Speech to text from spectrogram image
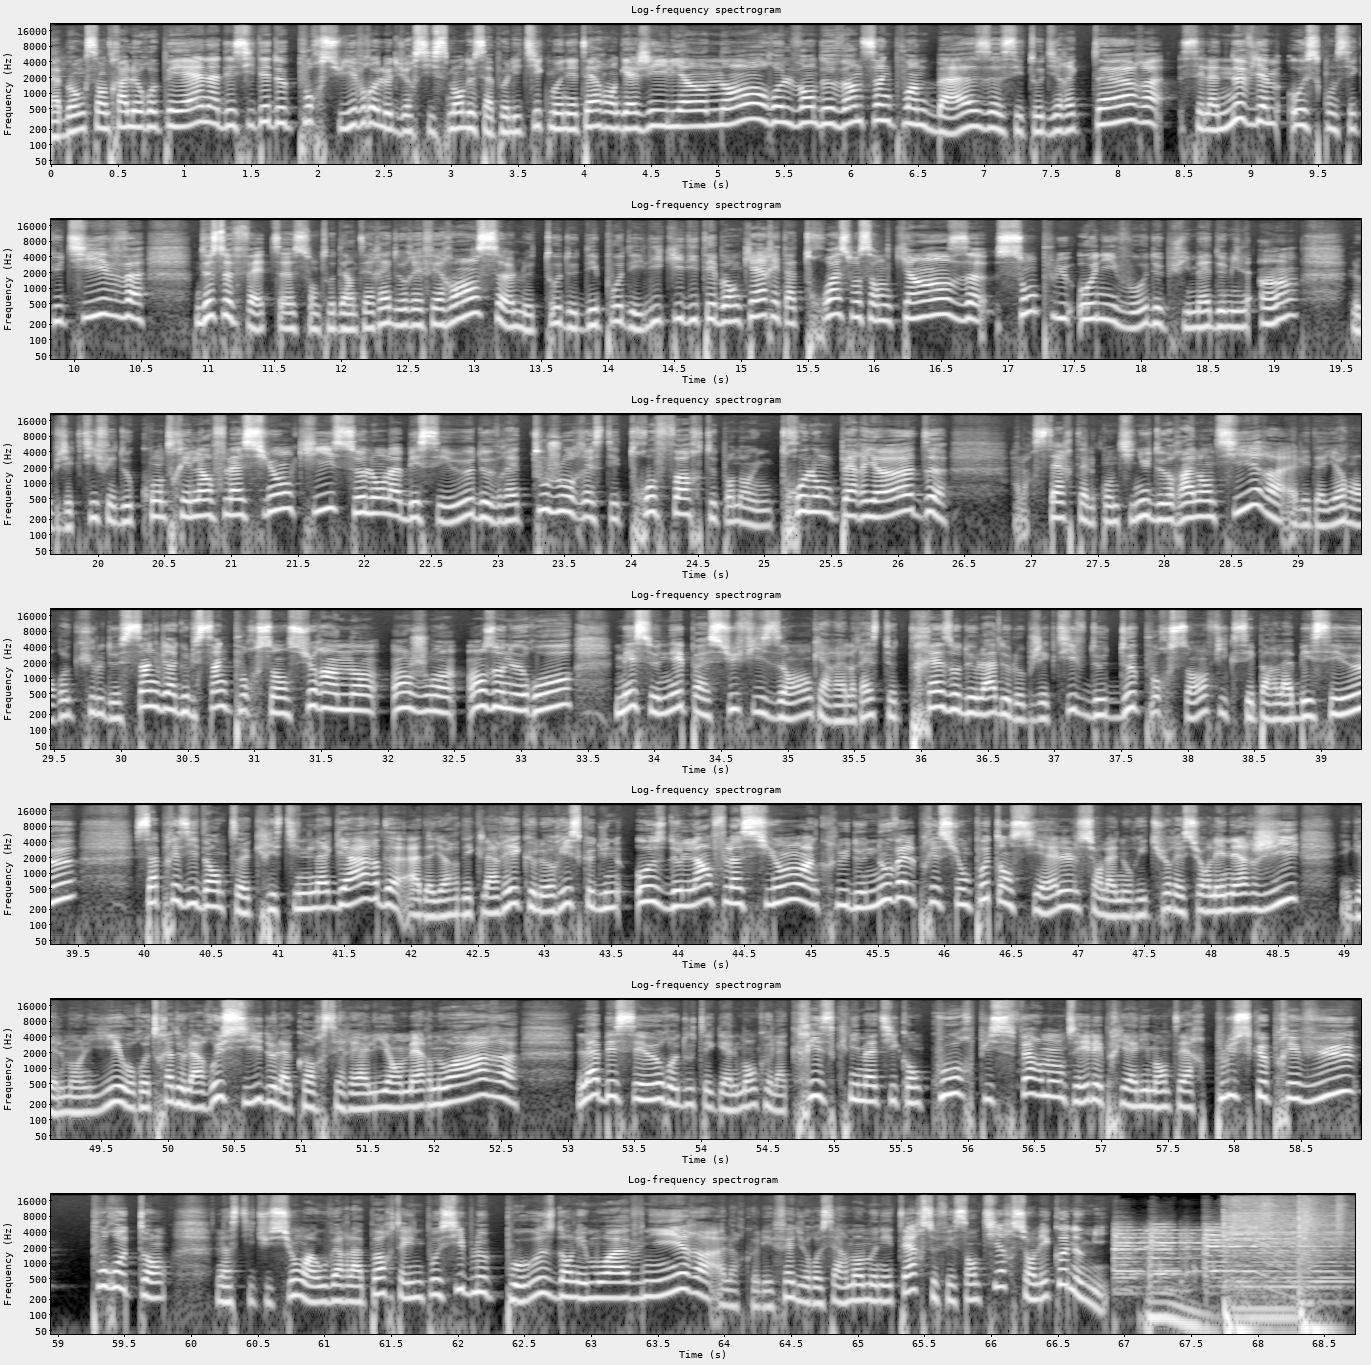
La Banque Centrale Européenne a décidé de poursuivre le durcissement de sa politique monétaire engagée il y a un an relevant de 25 points de base ses taux directeurs. C'est la neuvième hausse consécutive. De ce fait, son taux d'intérêt de référence, le taux de dépôt des liquidités bancaires est à 3,75, son plus haut niveau depuis mai 2001. L'objectif est de contrer l'inflation qui, selon la BCE, devrait toujours rester trop forte pendant une trop longue période. Alors certes, elle continue de ralentir, elle est d'ailleurs en recul de 5,5% sur un an en juin en zone euro, mais ce n'est pas suffisant car elle reste très au-delà de l'objectif de 2% fixé par la BCE. Sa présidente Christine Lagarde a d'ailleurs déclaré que le risque d'une hausse de l'inflation inclut de nouvelles pressions potentielles sur la nourriture et sur l'énergie, également liées au retrait de la Russie de l'accord céréalier en mer Noire. La BCE redoute également que la crise climatique en cours puisse faire monter les prix alimentaires plus que prévu. Pour autant, l'institution a ouvert la porte à une possible pause dans les mois à venir, alors que l'effet du resserrement monétaire se fait sentir sur l'économie.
